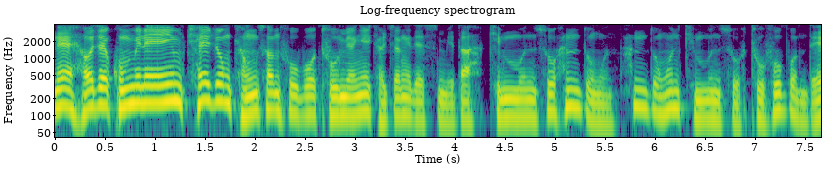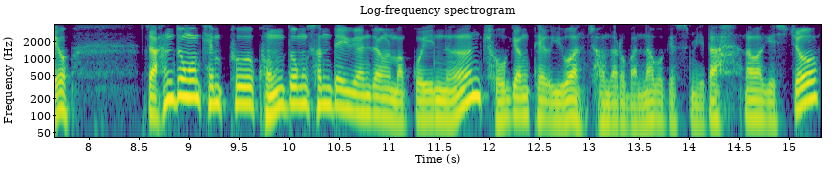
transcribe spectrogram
네, 어제 국민의힘 최종 경선 후보 두 명이 결정이 됐습니다. 김문수, 한동훈, 한동훈, 김문수 두 후보인데요. 자, 한동훈 캠프 공동 선대위원장을 맡고 있는 조경태 의원 전화로 만나보겠습니다. 나와 계시죠?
